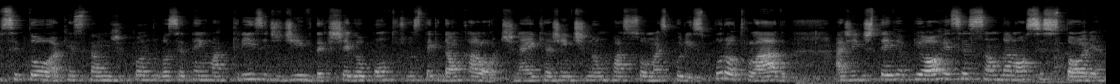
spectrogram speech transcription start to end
citou a questão de quando você tem uma crise de dívida que chega ao ponto de você ter que dar um calote, né? E que a gente não passou mais por isso. Por outro lado, a gente teve a pior recessão da nossa história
